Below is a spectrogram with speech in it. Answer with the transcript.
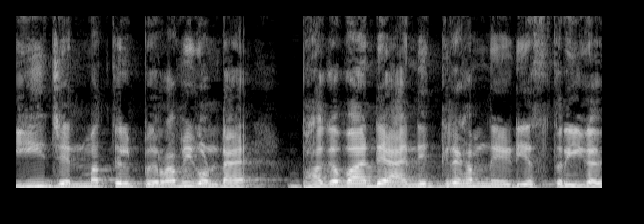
ഈ ജന്മത്തിൽ പിറവി കൊണ്ട് ഭഗവാന്റെ അനുഗ്രഹം നേടിയ സ്ത്രീകൾ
